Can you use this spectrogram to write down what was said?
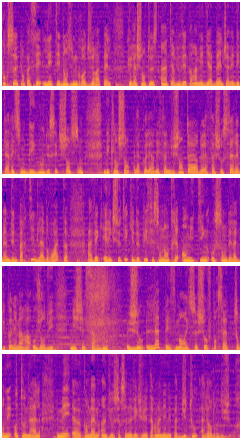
Pour ceux qui ont passé l'été dans une grotte, je rappelle que la chanteuse interviewée par un média belge avait déclaré son dégoût de cette chanson, déclenchant la colère des fans du chanteur, de la fachosphère et même d'une partie de la droite, avec Éric Ciotti qui depuis fait son entrée en meeting au son des lacs du Connemara. Aujourd'hui, Michel Sardou joue l'apaisement. Il se chauffe pour sa tournée automnale, mais euh, quand même, un duo sur scène avec Juliette Armanet n'est pas du tout à l'ordre du jour.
